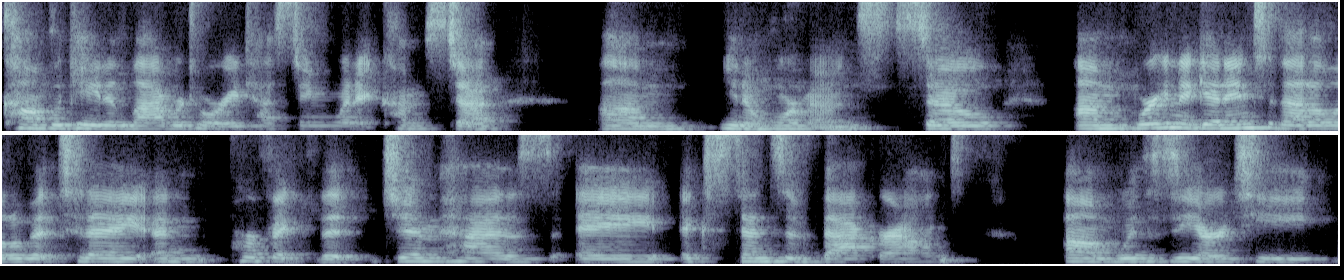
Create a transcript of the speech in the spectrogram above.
complicated laboratory testing when it comes to um, you know hormones. So we're going to get into that a little bit today, and perfect that Jim has a extensive background with ZRT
